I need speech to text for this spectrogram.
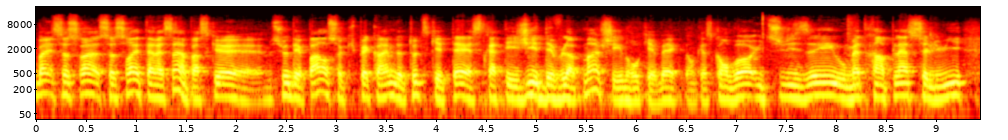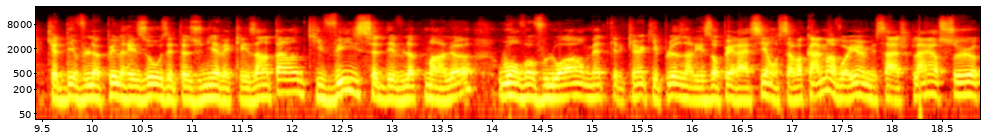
Ben, ce sera, ce sera intéressant parce que M. Départ s'occupait quand même de tout ce qui était stratégie et développement chez Hydro-Québec. Donc, est-ce qu'on va utiliser ou mettre en place celui qui a développé le réseau aux États-Unis avec les ententes, qui vise ce développement-là, ou on va vouloir mettre quelqu'un qui est plus dans les opérations? Ça va quand même envoyer un message clair sur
